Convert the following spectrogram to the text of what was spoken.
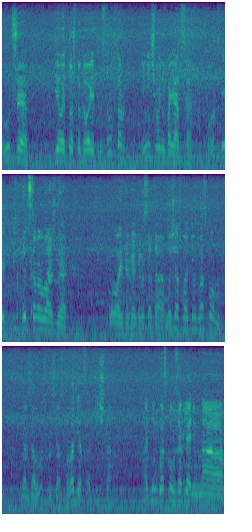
лучше делать то, что говорит инструктор, и ничего не бояться. Вот, и это самое важное. Ой, какая красота. Но сейчас мы одним глазком, я взял ручку сейчас, молодец, отлично. Одним глазком заглянем на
